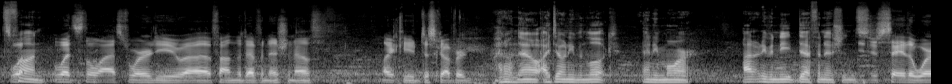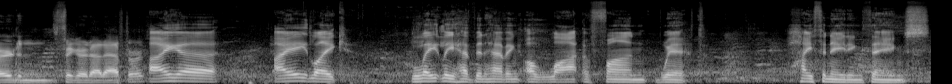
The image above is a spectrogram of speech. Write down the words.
It's What- fun. What's the last word you uh, found the definition of? Like you discovered. I don't know. I don't even look anymore. I don't even need definitions. You just say the word and figure it out afterwards. I uh, I like lately have been having a lot of fun with hyphenating things.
